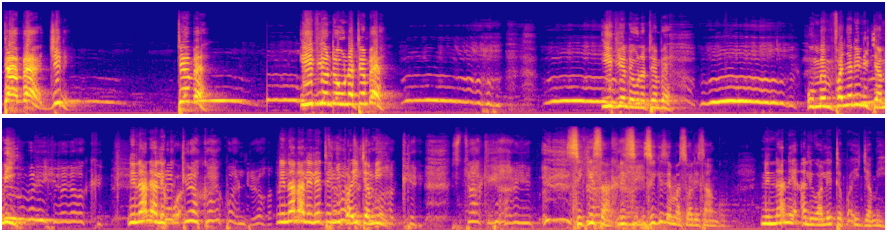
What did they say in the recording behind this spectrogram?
Tembee, jini. Tembee. Hivyo ndio unatembea. Hivyo ndio unatembea. Umemfanya nini jamii? Ni nani alikuwa ni nani alilete nyinyi kwa hii jamii? Sikiza, sikize maswali zangu. Ni nani aliwalete kwa hii jamii?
